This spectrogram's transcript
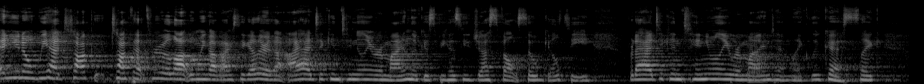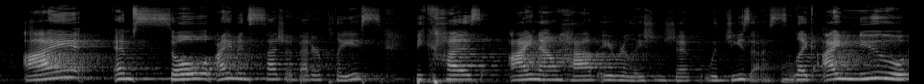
and you know, we had to talk talk that through a lot when we got back together. That I had to continually remind Lukas because he just felt so guilty. But I had to continually remind him, like Lukas, like I am so I am in such a better place because I now have a relationship with Jesus. Mm. Like I knew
